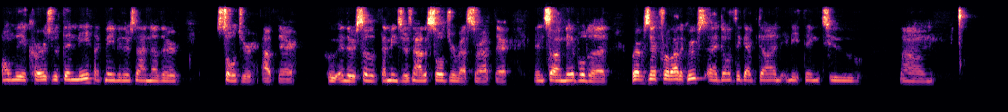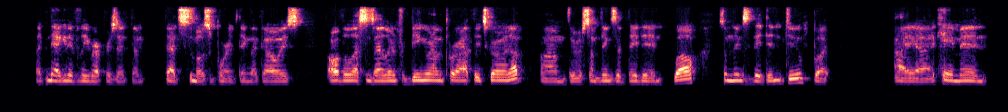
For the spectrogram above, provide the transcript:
only occurs within me. Like maybe there's not another soldier out there who, and there's so that means there's not a soldier wrestler out there. And so I'm able to represent for a lot of groups. I don't think I've done anything to, um, like negatively represent them. That's the most important thing. Like I always, all the lessons I learned from being around the pro athletes growing up, um, there were some things that they did well, some things that they didn't do. But I uh, came in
